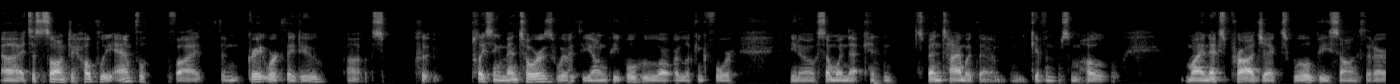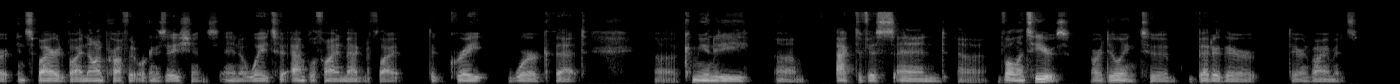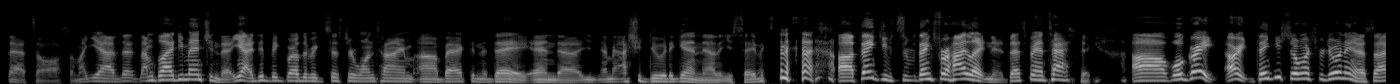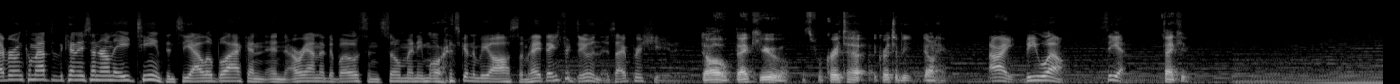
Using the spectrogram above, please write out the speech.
Uh, it's a song to hopefully amplify the great work they do, uh, placing mentors with young people who are looking for you know someone that can spend time with them and give them some hope. My next project will be songs that are inspired by nonprofit organizations in a way to amplify and magnify the great work that uh, community um, activists and uh, volunteers are doing to better their their environments That's awesome. Yeah, that, I'm glad you mentioned that. Yeah, I did Big Brother Big Sister one time uh, back in the day, and uh, I mean I should do it again now that you say this. uh, thank you. Thanks for highlighting it. That's fantastic. Uh, well, great. All right, thank you so much for joining us. Uh, everyone, come out to the Kennedy Center on the 18th and see Aloe Blacc and, and Ariana DeBose and so many more. It's going to be awesome. Hey, thanks for doing this. I appreciate it. Oh, thank you. It's great to ha- great to be on here. All right, be well. See ya. Thank you.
